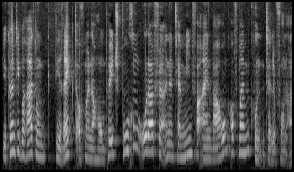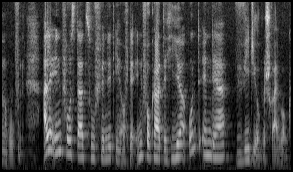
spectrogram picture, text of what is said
Ihr könnt die Beratung direkt auf meiner Homepage buchen oder für eine Terminvereinbarung auf meinem Kundentelefon anrufen. Alle Infos dazu findet ihr auf der Infokarte hier und in der Videobeschreibung.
